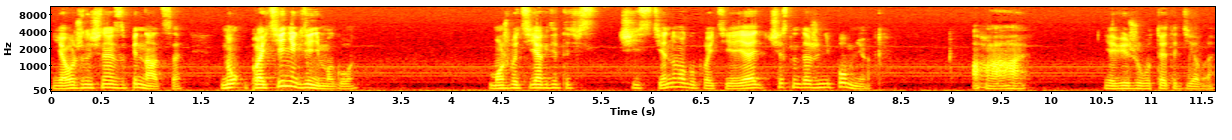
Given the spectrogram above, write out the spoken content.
Я уже начинаю запинаться. Ну, пройти нигде не могу. Может быть, я где-то через стену могу пройти? Я, честно, даже не помню. Ага. Я вижу вот это дело.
